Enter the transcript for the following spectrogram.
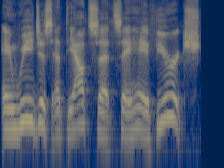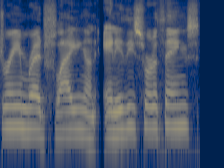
And we just at the outset say, hey, if you're extreme red flagging on any of these sort of things,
